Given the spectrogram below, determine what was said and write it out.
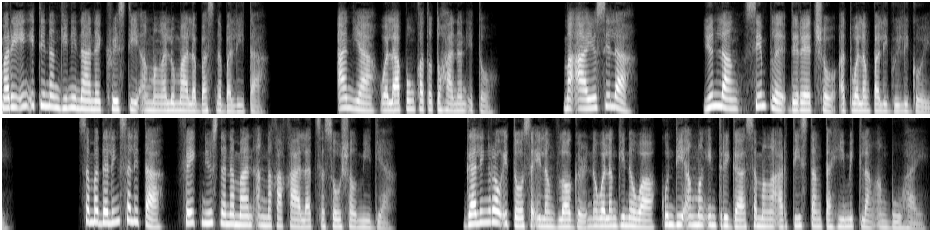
Mariing itinanggi ni Nanay Christy ang mga lumalabas na balita. Anya, wala pong katotohanan ito. Maayos sila. Yun lang, simple, diretso at walang paligoy-ligoy. Sa madaling salita, fake news na naman ang nakakalat sa social media. Galing raw ito sa ilang vlogger na walang ginawa kundi ang mangintriga sa mga artistang tahimik lang ang buhay.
